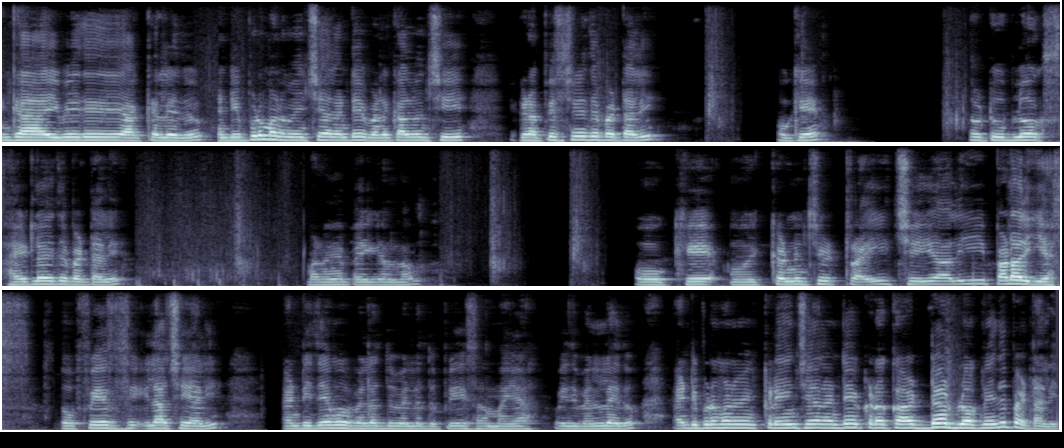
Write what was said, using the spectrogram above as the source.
ఇంకా ఇవైతే అక్కర్లేదు. అండ్ ఇప్పుడు మనం ఏం చేయాలంటే వెనకాల నుంచి ఇక్కడ పిస్టన్ అయితే పెట్టాలి. ఓకే. సో టూ బ్లాక్స్ హైట్లో అయితే పెట్టాలి. మనమే పైకి వెళ్దాం. ఓకే. ఇక్కడ నుంచి ట్రై చేయాలి. పడాలి. ఎస్ సో ఫేస్ ఇలా చేయాలి. అండ్ ఇదేమో వెళ్ళొద్దు వెళ్ళొద్దు ప్లీజ్ అమ్మయ్య ఇది వెళ్ళలేదు. అండ్ ఇప్పుడు మనం ఇక్కడ ఏం చేయాలంటే ఇక్కడ ఒక డర్ట్ బ్లాక్ని అయితే పెట్టాలి.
